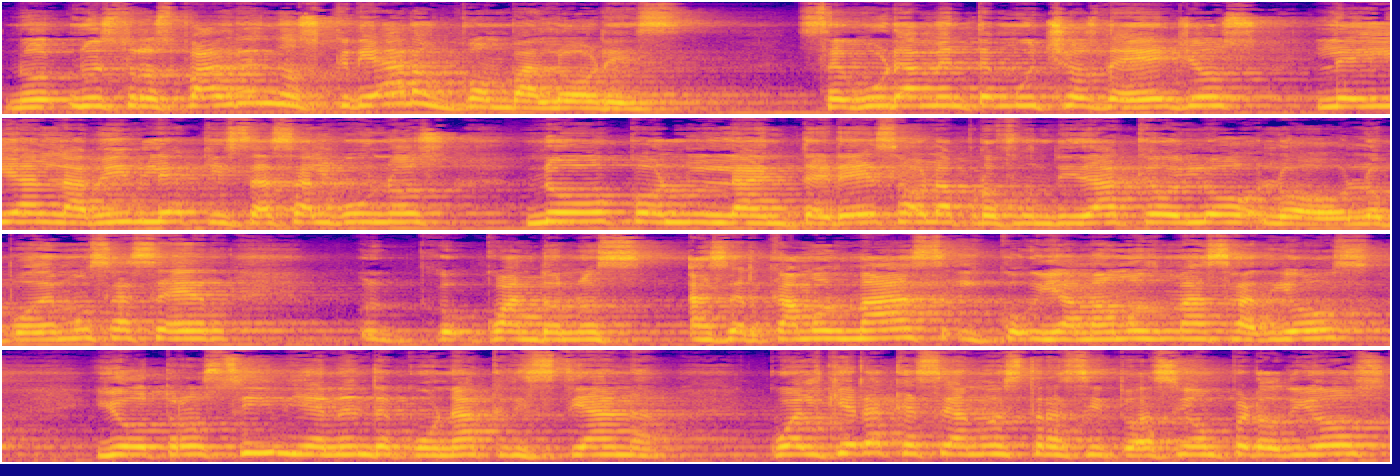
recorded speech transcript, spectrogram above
nuestros padres nos criaron con valores. Seguramente muchos de ellos leían la Biblia, quizás algunos no con la entereza o la profundidad que hoy lo, lo podemos hacer cuando nos acercamos más y llamamos más a Dios. Y otros sí vienen de cuna cristiana cualquiera que sea nuestra situación, pero Dios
